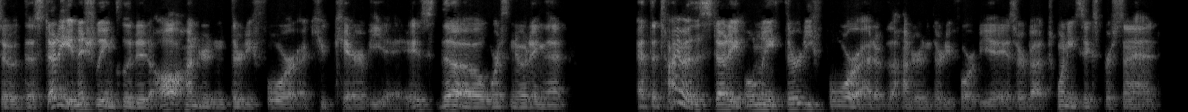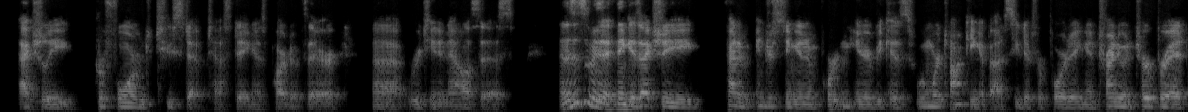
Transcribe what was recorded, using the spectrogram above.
So the study initially included all 134 acute care VAs, though worth noting that at the time of the study, only 34 out of the 134 VAs, or about 26%, actually performed two-step testing as part of their uh, routine analysis. And this is something that I think is actually kind of interesting and important here because when we're talking about C. diff reporting and trying to interpret,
